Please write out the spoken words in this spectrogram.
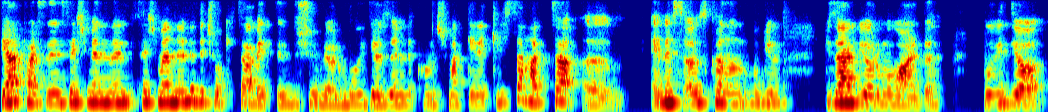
diğer partilerin seçmenlerine, seçmenlerine de çok hitap ettiğini düşünmüyorum bu video üzerinde konuşmak gerekirse. Hatta Enes Özkan'ın bugün güzel bir yorumu vardı. Bu video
